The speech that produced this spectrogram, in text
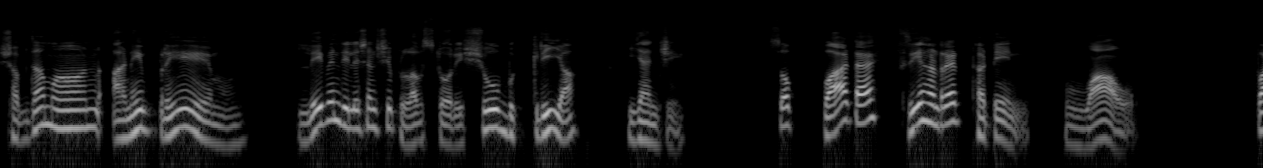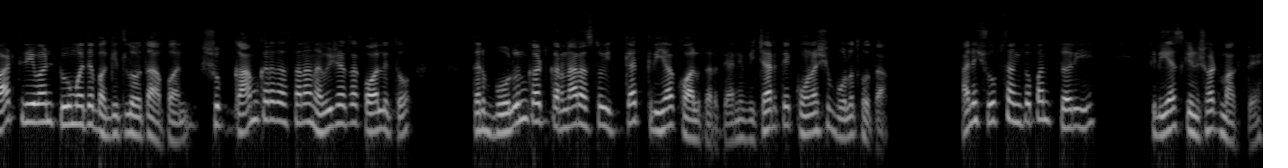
शब्दमान आणि प्रेम. Live in relationship love story Shubh Kriya यांची. सो पार्ट आहे three hundred thirteen wow part three one two मध्ये बघितलं होतं आपण. शुभ काम करत असताना नविशाचा कॉल येतो. तर बोलून कट करणार असतो इतक्यात क्रिया कॉल करते आणि विचारते कोणाशी बोलत होता. आणि शुभ सांगतो पण तरी क्रिया स्क्रीनशॉट मागते.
